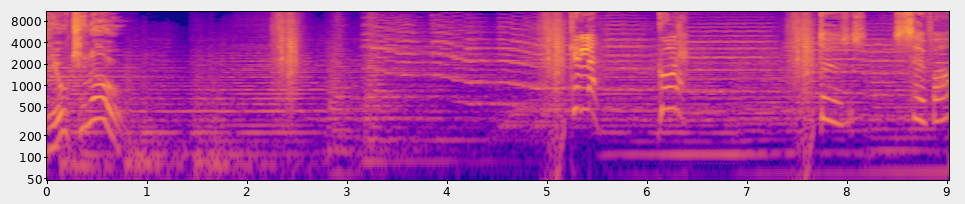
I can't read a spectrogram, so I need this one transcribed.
Okinawa ケラゴエドゥセバ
